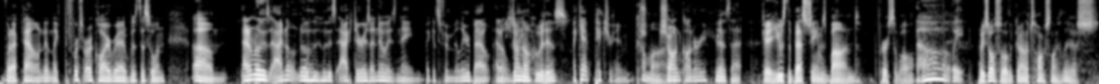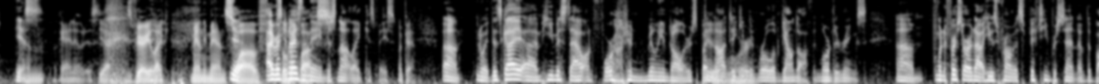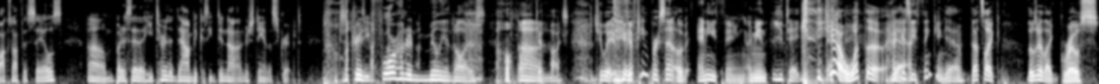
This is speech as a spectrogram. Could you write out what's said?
what I found, and like the first article I read was this one. Um, I don't know his. I don't know who, who this actor is. I know his name. Like it's familiar, about I don't. you don't I, know who it is? I can't picture him. Come on. Sean Connery. Who Yeah. is that? Okay, he was the best James Bond, first of all, Oh wait. but he's also the guy that talks like this. Yes. And- okay, I know it is. Yeah, he's very like manly man, Yeah, suave. I recognize the name, just not like his face. okay. Um, anyway, this guy um, he missed out on four hundred million dollars by Good not taking the role of Gandalf in Lord of the Rings. Um, when it first started out, he was promised fifteen percent of the box office sales, um, but it said that he turned it down because he did not understand the script, which is crazy. Four hundred million dollars. Oh my Um, gosh! Gee, wait, fifteen percent of anything. I mean, You take. yeah. What the heck Yeah. is he thinking? Yeah. that's like those are like gross.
